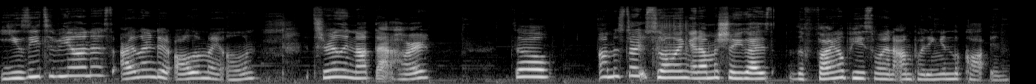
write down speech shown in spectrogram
easy to be honest. I learned it all on my own. It's really not that hard. So I'm going to start sewing and I'm going to show you guys the final piece when I'm putting in the cotton.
